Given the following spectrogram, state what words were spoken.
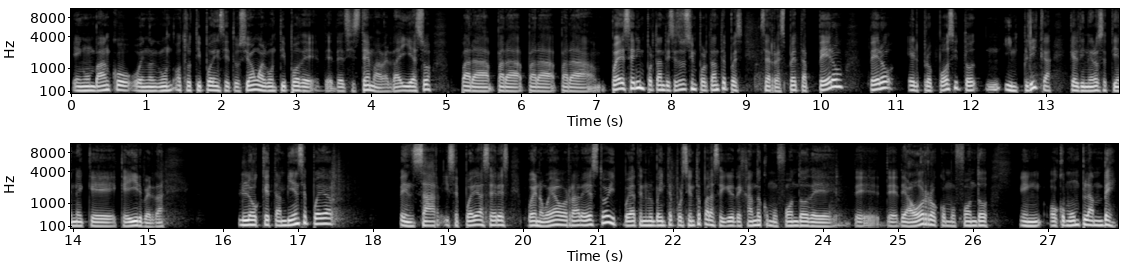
en un banco o en algún otro tipo de institución o algún tipo de, de sistema, ¿verdad? Y eso para, para, para, para, puede ser importante. Y si eso es importante, pues se respeta. Pero, pero el propósito implica que el dinero se tiene que, ir, ¿verdad? Lo que también se puede pensar y se puede hacer es, bueno, voy a ahorrar esto y voy a tener un 20% para seguir dejando como fondo de, de, de ahorro, como fondo o como un plan B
